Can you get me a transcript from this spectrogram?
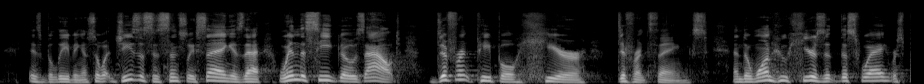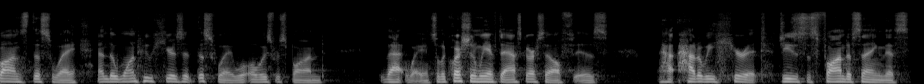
is believing. And so, what Jesus is essentially saying is that when the seed goes out, different people hear different things. And the one who hears it this way responds this way, and the one who hears it this way will always respond that way. And so, the question we have to ask ourselves is how, how do we hear it? Jesus is fond of saying this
